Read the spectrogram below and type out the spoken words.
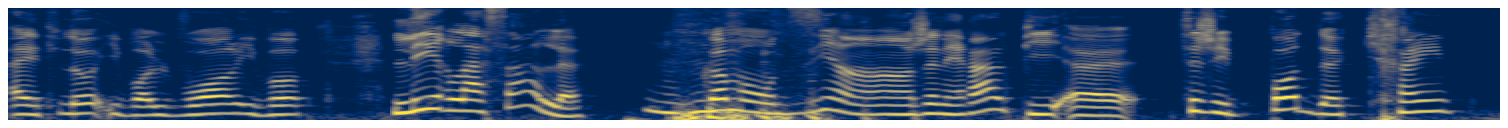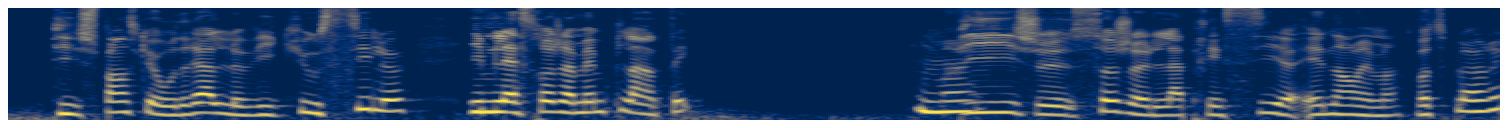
être là, il va le voir, il va lire la salle, comme on dit en, en général. Puis, euh, tu sais, j'ai pas de crainte. Puis, je pense qu'Audrey, elle l'a vécu aussi, là. Il me laissera jamais me planter. Puis je, ça, je l'apprécie euh, énormément. Vas-tu pleurer?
